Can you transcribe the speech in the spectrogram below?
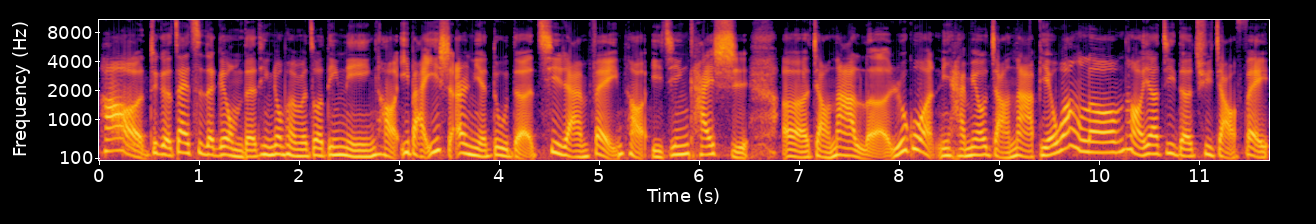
好，这个再次的给我们的听众朋友们做叮咛。好，一百一十二年度的气燃费，好，已经开始呃缴纳了。如果你还没有缴纳，别忘了，好，要记得去缴费。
